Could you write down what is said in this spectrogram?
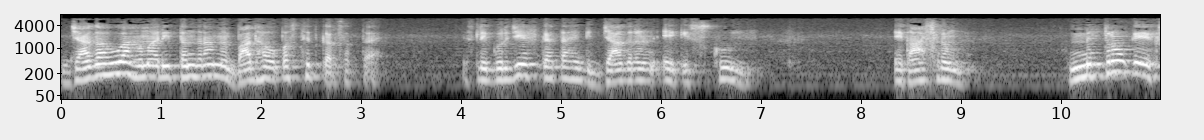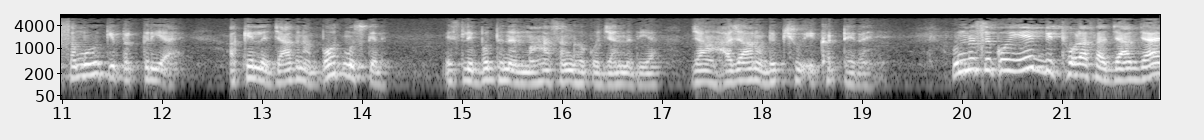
जागा हुआ हमारी तंद्रा में बाधा उपस्थित कर सकता है। इसलिए गुरुजीएफ कहता है कि जागरण एक स्कूल, एक आश्रम, मित्रों के एक समूह की प्रक्रिया है। अकेले जागना बहुत मुश्किल है। इसलिए बुद्ध ने महासंघ को जन्म दिया, जहाँ हज़ारों भिक्षु इकट्ठे रहे। उनमें से कोई एक भी थोड़ा सा जाग जाए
